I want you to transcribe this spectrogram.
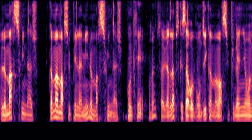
Le marsouinage, comme un marsupilami, le marsouinage. Ok. Ouais, ça vient de là parce que ça rebondit comme un marsupilami en,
